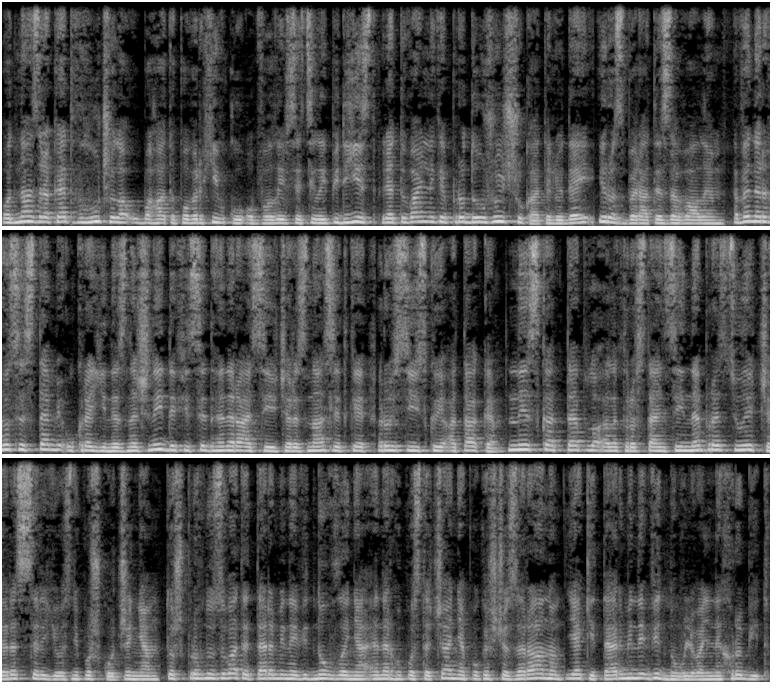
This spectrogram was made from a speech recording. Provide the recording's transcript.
одна з ракет влучила у багатоповерхівку. Обвалився цілий під'їзд. Рятувальники продовжують шукати людей і розбирати завали. В енергосистемі України значний дефіцит генерації через наслідки російської атаки. Низка теплоелектростанцій не працює через серйозні пошкодження. Тож прогнозувати терміни відновлення енергопостачання поки що зарано, як і терміни відновлювальних робіт.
